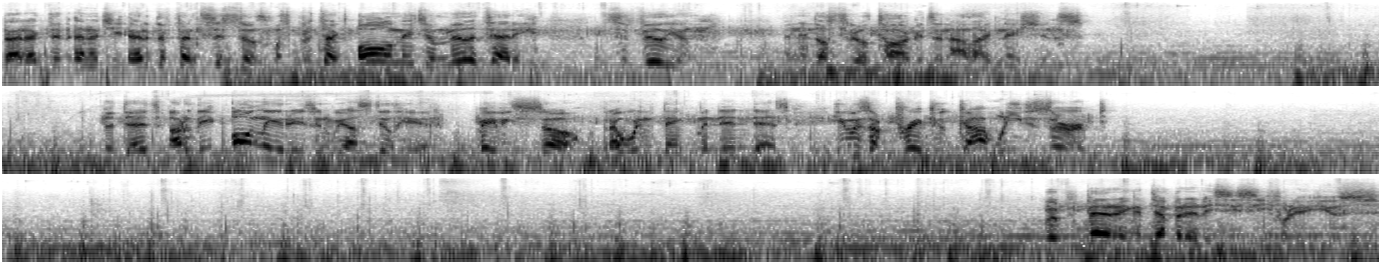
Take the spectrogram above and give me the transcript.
Directed energy air defense systems must protect all major military, civilian, and industrial targets in allied nations. The dead are the only reason we are still here. Maybe so, but I wouldn't thank Menendez. He was a prick who got what he deserved. We're preparing a temporary CC for your use.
